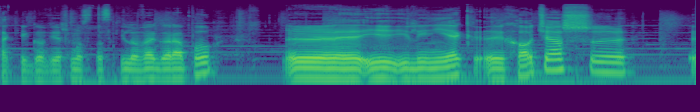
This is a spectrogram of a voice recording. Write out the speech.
takiego, wiesz, mocno skillowego rapu y, i, i linijek, y, chociaż y, y,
